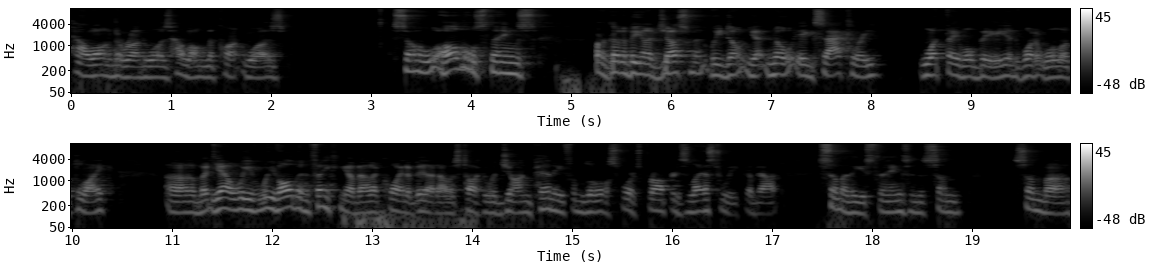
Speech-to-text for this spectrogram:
how long the run was, how long the punt was. So all those things are going to be an adjustment. We don't yet know exactly what they will be and what it will look like. Uh, but yeah, we've we've all been thinking about it quite a bit. I was talking with John Penny from Louisville Sports Properties last week about some of these things and some some uh,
